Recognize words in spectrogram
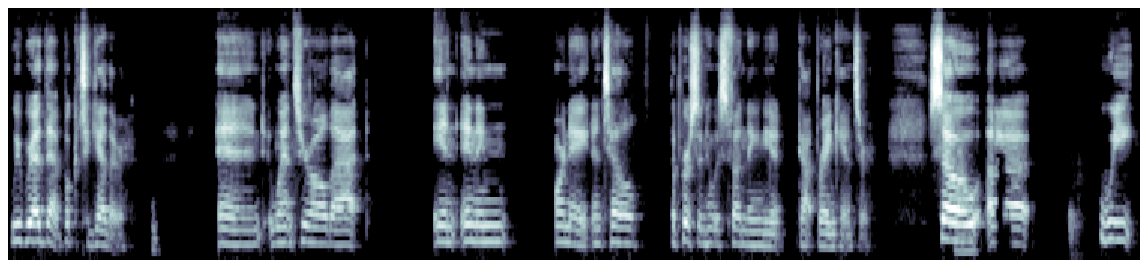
We read that book together and went through all that in in, in ornate until the person who was funding it got brain cancer. So uh, we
